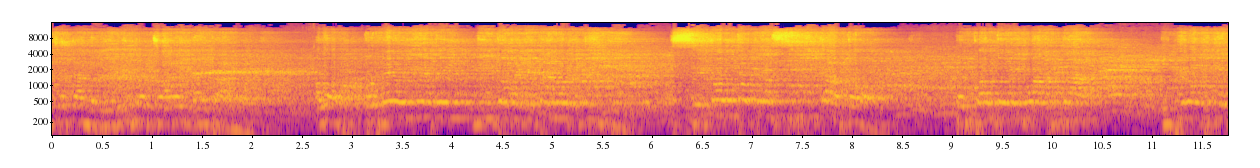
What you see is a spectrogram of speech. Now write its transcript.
cercando di rintracciare Gaetano. Allora, trofeo Elia vinto da Gaetano Leviti, secondo classificato per quanto riguarda i piloti che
